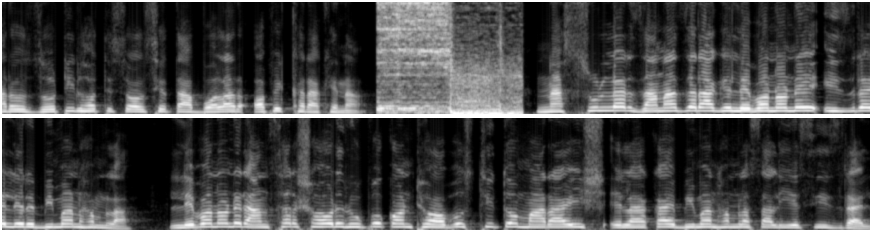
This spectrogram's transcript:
আরও জটিল হতে চলছে তা বলার অপেক্ষা রাখে না। নাসরুল্লাহর জানাজার আগে লেবাননে ইসরায়েলের বিমান হামলা। লেবাননের আনসার শহরের উপকণ্ঠে অবস্থিত মারাইশ এলাকায় বিমান হামলা চালিয়েছে ইসরায়েল।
